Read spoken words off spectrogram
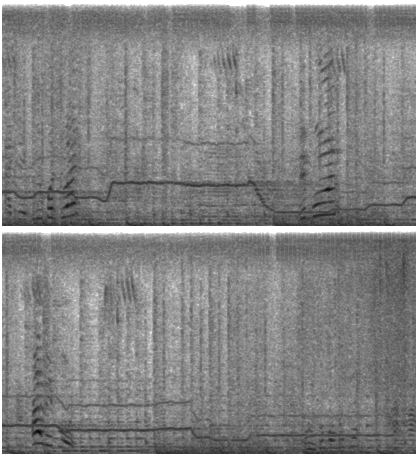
આ ટેકરી ઉપર જોય વિપુલ? આ વિપુલ. ઊંધું બહુ છે હા હા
